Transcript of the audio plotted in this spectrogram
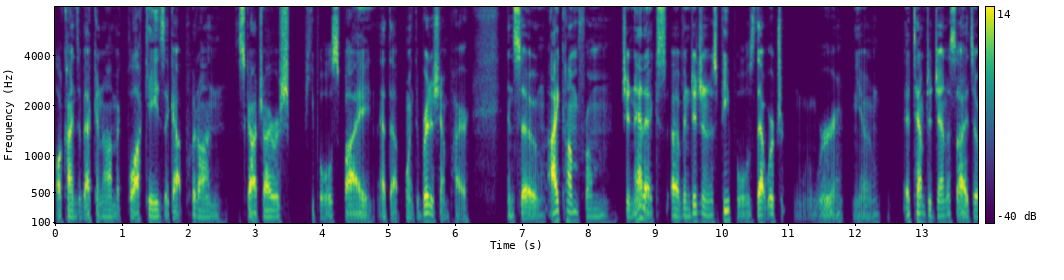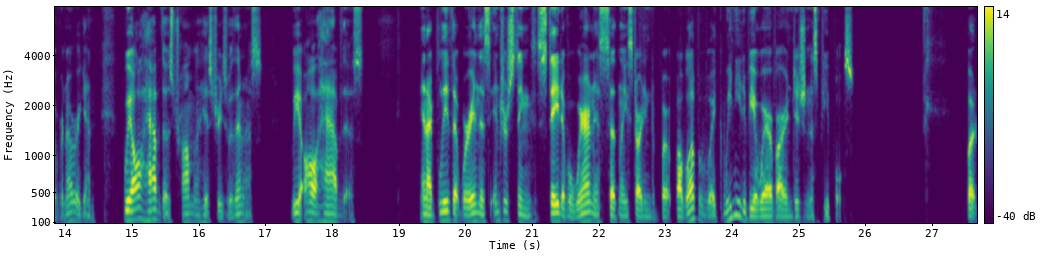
all kinds of economic blockades that got put on the scotch irish peoples by, at that point, the British Empire. And so I come from genetics of indigenous peoples that were, were you know, attempted genocides over and over again. We all have those trauma histories within us. We all have this. And I believe that we're in this interesting state of awareness suddenly starting to bubble up of like, we need to be aware of our indigenous peoples. But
